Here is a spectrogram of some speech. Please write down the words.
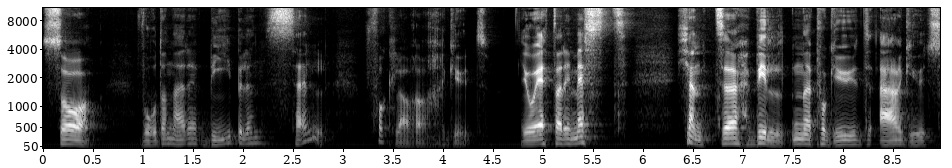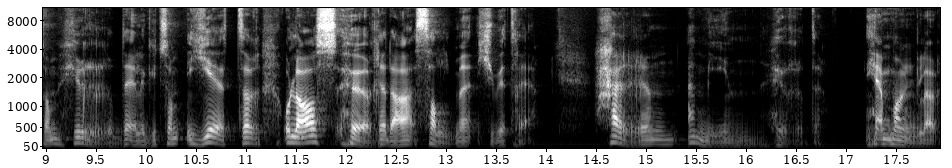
Så hvordan er det Bibelen selv forklarer Gud? Jo, et av de mest kjente bildene på Gud er Gud som hyrde, eller Gud som gjeter. Og la oss høre da Salme 23. Herren er min hyrde. Jeg mangler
